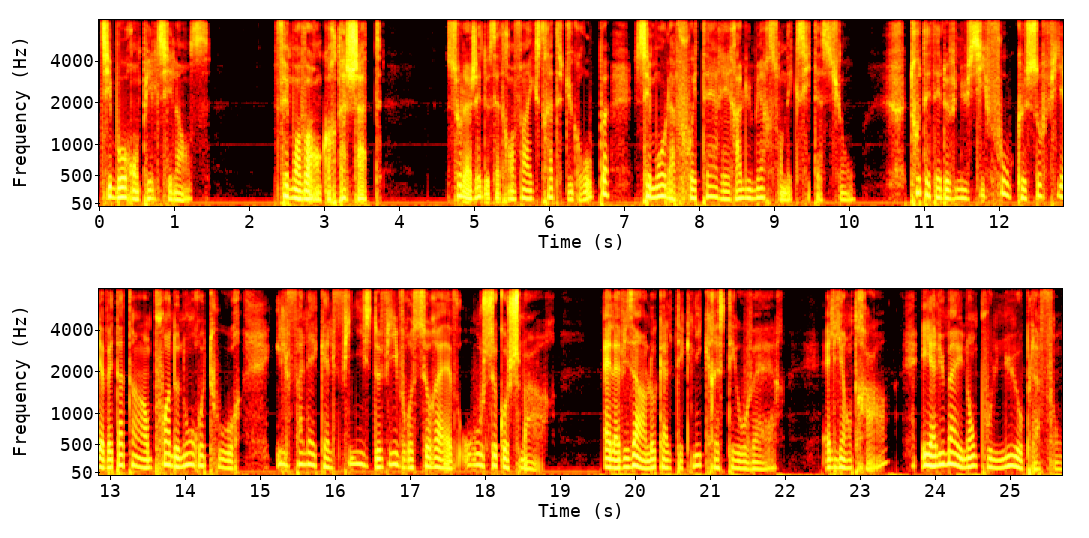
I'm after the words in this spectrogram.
Thibault rompit le silence. Fais-moi voir encore ta chatte. Soulagée de s'être enfin extraite du groupe, ces mots la fouettèrent et rallumèrent son excitation. Tout était devenu si fou que Sophie avait atteint un point de non-retour. Il fallait qu'elle finisse de vivre ce rêve ou ce cauchemar. Elle avisa un local technique resté ouvert. Elle y entra et alluma une ampoule nue au plafond.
